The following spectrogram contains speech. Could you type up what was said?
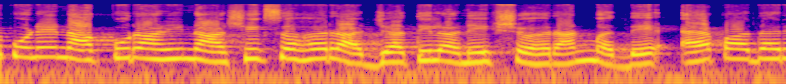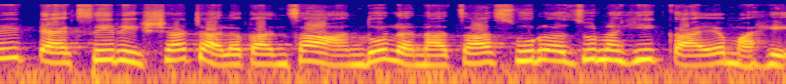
पुणे नागपूर आणि नाशिकसह राज्यातील अनेक शहरांमध्ये ॲप आधारित टॅक्सी रिक्षा चालकांचा आंदोलनाचा सूर अजूनही कायम आहे.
